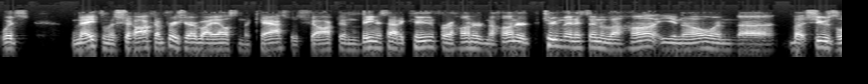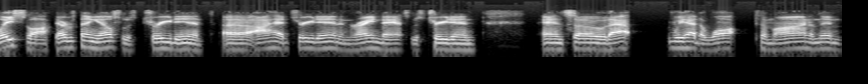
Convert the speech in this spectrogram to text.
which Nathan was shocked. I'm pretty sure everybody else in the cast was shocked. And Venus had a coon for 100 and 100 two minutes into the hunt, you know, and uh, but she was leash locked. Everything else was treed in. Uh, I had treed in, and Rain Dance was treed in, and so that we had to walk to mine, and then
